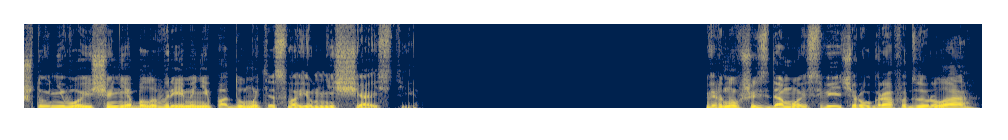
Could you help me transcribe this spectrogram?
что у него еще не было времени подумать о своем несчастье. Вернувшись домой с вечера у графа Дзурла,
